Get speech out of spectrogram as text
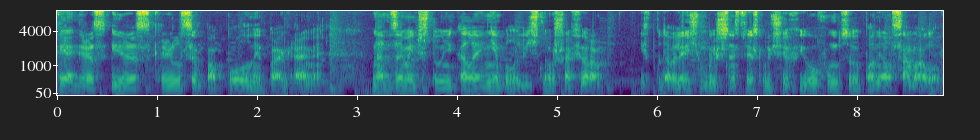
Кегрос и раскрылся по полной программе. Надо заметить, что у Николая не было личного шофера, и в подавляющем большинстве случаев его функцию выполнял сам Орлов.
